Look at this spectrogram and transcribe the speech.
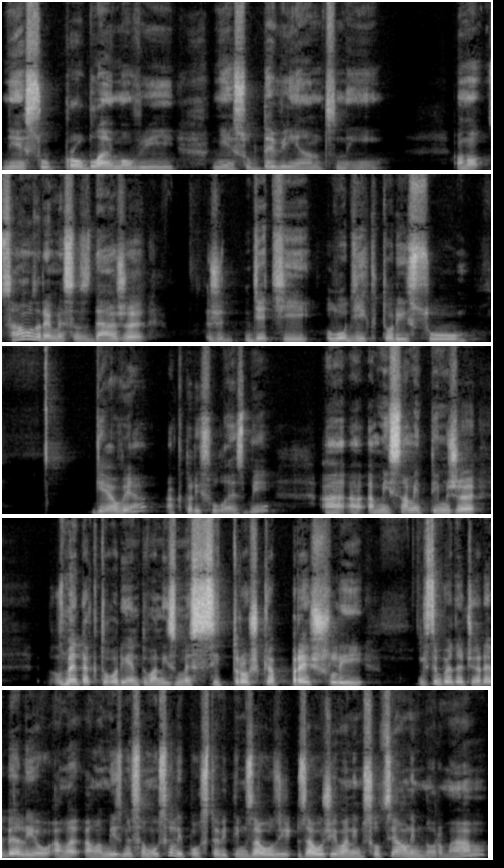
nie sú problémoví, nie sú deviantní. Ono samozrejme sa zdá, že, že deti ľudí, ktorí sú geovia a ktorí sú lesby a, a, a my sami tým, že sme takto orientovaní, sme si troška prešli, nechcem povedať, že rebeliou, ale, ale my sme sa museli postaviť tým zauži, zaužívaným sociálnym normám,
